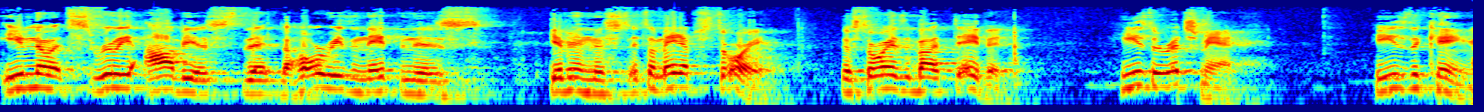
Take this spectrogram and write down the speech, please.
Even though it's really obvious that the whole reason Nathan is giving him this, it's a made up story. The story is about David. He's the rich man, he's the king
